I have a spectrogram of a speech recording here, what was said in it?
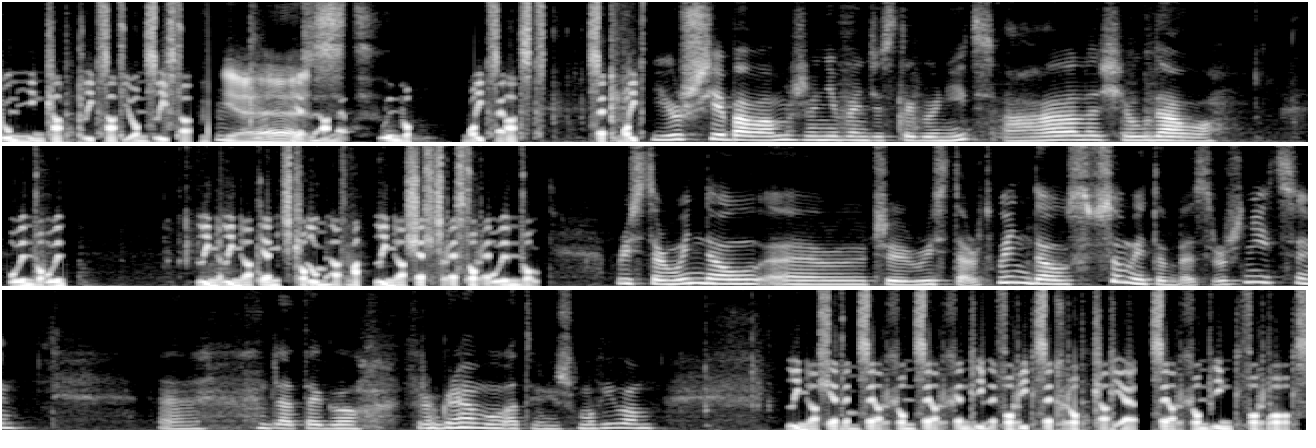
running applications lista. Jest. Windows. Już się bałam, że nie będzie z tego nic, ale się udało. Window win. Linia linia 5 kolumna 2. Linia 6 restore window. E, czy Restart Windows, w sumie to bez różnicy. E, dla tego programu, o tym już mówiłam. Linia 7 serchon serchen linefowice.je. Serchon link for box.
